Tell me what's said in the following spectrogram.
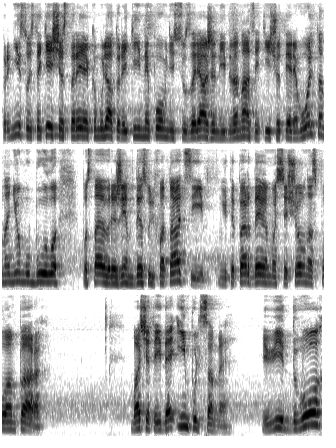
Приніс ось такий ще старий акумулятор, який не повністю заряджений 12,4 вольта на ньому було. Поставив режим десульфатації. І тепер дивимося, що в нас по амперах. Бачите, йде імпульсами від 2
